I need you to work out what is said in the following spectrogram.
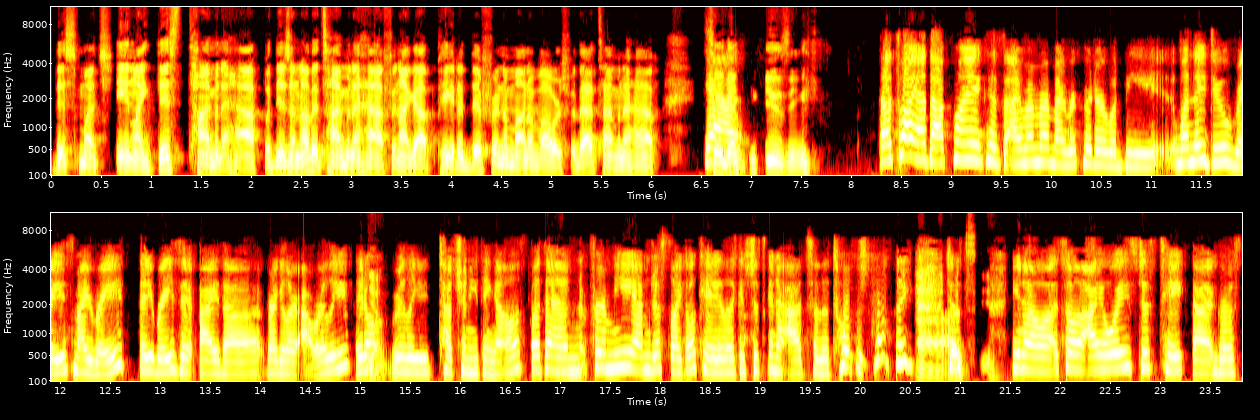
this much in like this time and a half, but there's another time and a half and I got paid a different amount of hours for that time and a half. Yeah. So it gets confusing. That's why at that point, because I remember my recruiter would be, when they do raise my rate, they raise it by the regular hourly. They don't yeah. really touch anything else. But then for me, I'm just like, okay, like it's just going to add to the total. like, uh, just, you know, so I always just take that gross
